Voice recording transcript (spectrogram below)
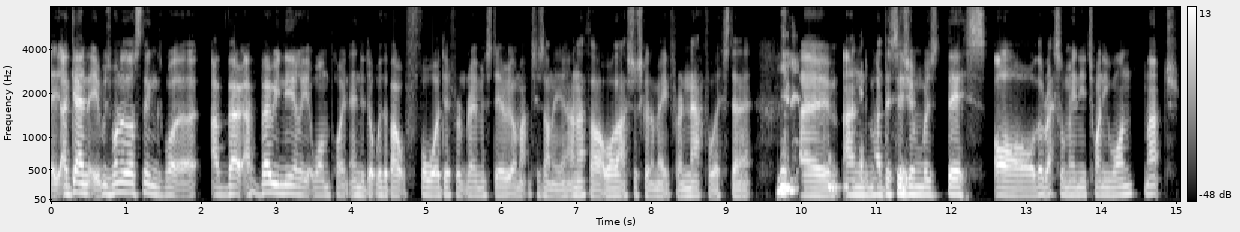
again, it was one of those things where I very, I very nearly at one point ended up with about four different Rey Mysterio matches on here, and I thought, well, that's just going to make for a naff list, innit? Um, and my decision was this or the WrestleMania 21 match.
